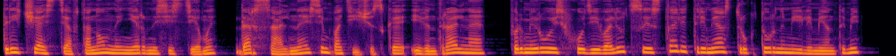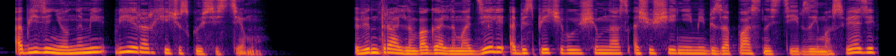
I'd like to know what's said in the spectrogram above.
Три части автономной нервной системы — дорсальная, симпатическая и вентральная — формируясь в ходе эволюции, стали тремя структурными элементами, объединенными в иерархическую систему. В вентральном вагальном отделе, обеспечивающем нас ощущениями безопасности и взаимосвязи,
